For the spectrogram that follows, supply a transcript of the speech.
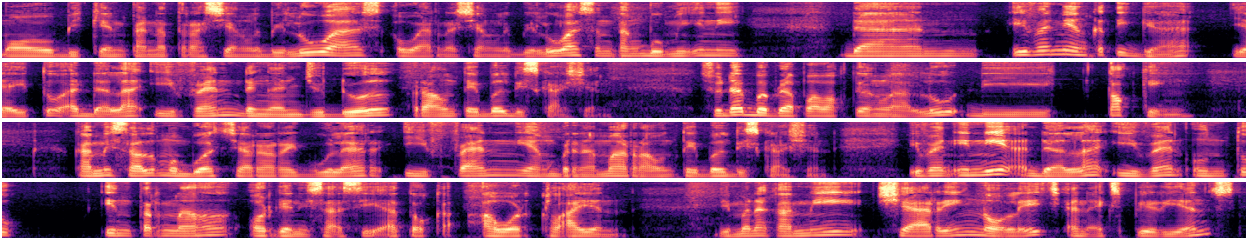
mau bikin penetrasi yang lebih luas, awareness yang lebih luas tentang bumi ini. Dan event yang ketiga yaitu adalah event dengan judul Roundtable Discussion. Sudah beberapa waktu yang lalu di Talking, kami selalu membuat secara reguler event yang bernama Roundtable Discussion. Event ini adalah event untuk internal organisasi atau our client di mana kami sharing knowledge and experience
